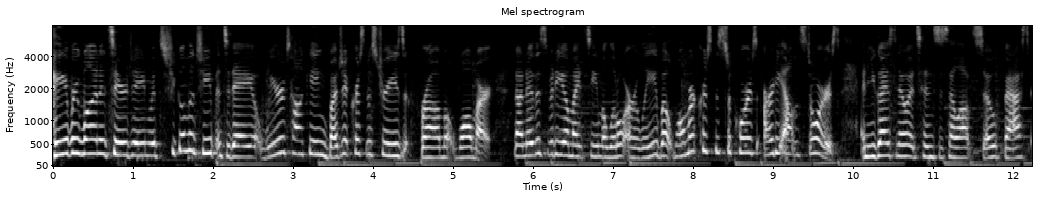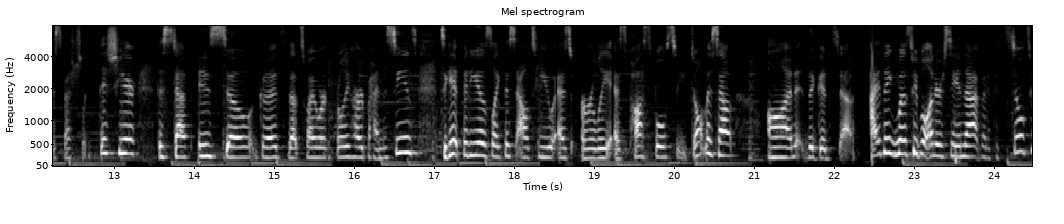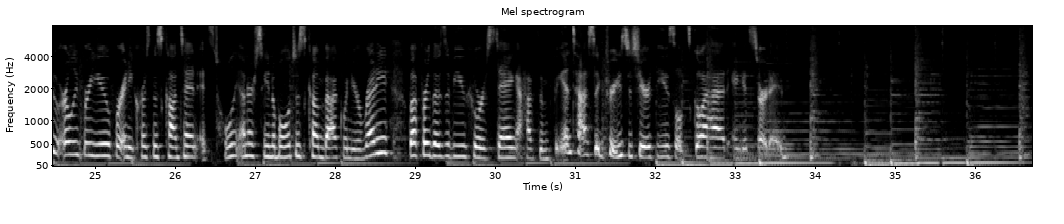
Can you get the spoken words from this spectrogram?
Hey everyone, it's Sarah Jane with Chic on the Cheap, and today we're talking budget Christmas trees from Walmart. Now, I know this video might seem a little early, but Walmart Christmas decor is already out in stores, and you guys know it tends to sell out so fast, especially this year. This stuff is so good, so that's why I work really hard behind the scenes to get videos like this out to you as early as possible so you don't miss out on the good stuff. I think most people understand that, but if it's still too early for you for any Christmas content, it's totally understandable. Just come back when you're ready. But for those of you who are staying, I have some fantastic trees to share with you, so let's go ahead and get started.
